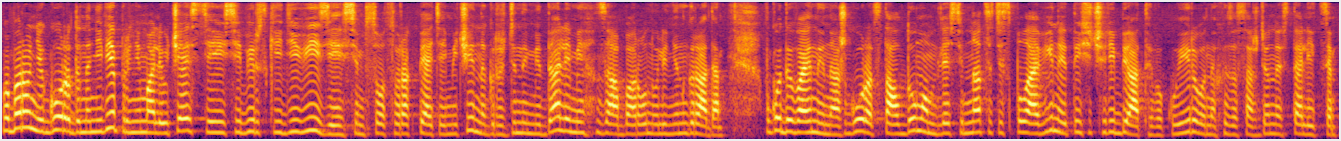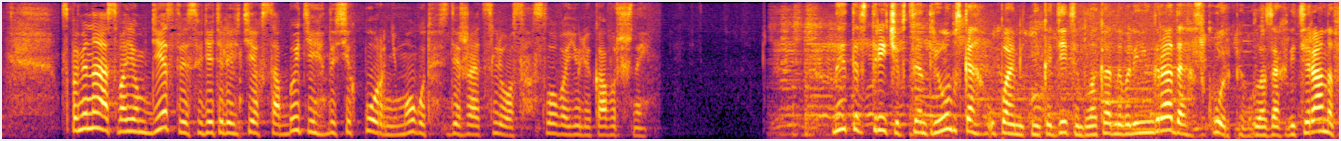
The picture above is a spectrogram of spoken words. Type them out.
В обороне города на Неве принимали участие и сибирские дивизии. 745 амичей награждены медалями за оборону Ленинграда. В годы войны наш город стал домом для 17,5 тысяч ребят, эвакуированных из осажденной столицы. Вспоминая о своем детстве, свидетели тех событий до сих пор не могут сдержать слез. Слово Юлии Кавыршиной. На этой встрече в центре Омска у памятника детям блокадного Ленинграда скорбь в глазах ветеранов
